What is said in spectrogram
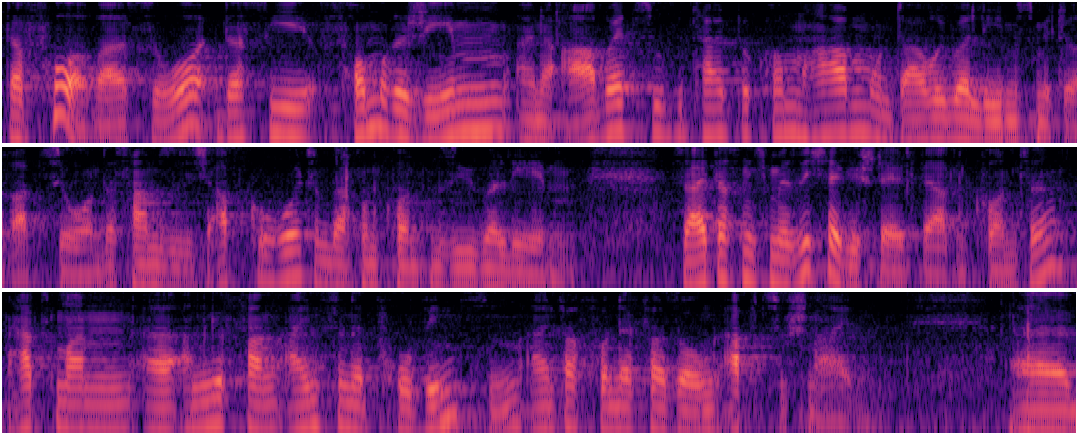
Davor war es so, dass sie vom Regime eine Arbeit zugeteilt bekommen haben und darüber Lebensmittelration. Das haben sie sich abgeholt und davon konnten sie überleben. Seit das nicht mehr sichergestellt werden konnte, hat man äh, angefangen, einzelne Provinzen einfach von der Versorgung abzuschneiden. Äh,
